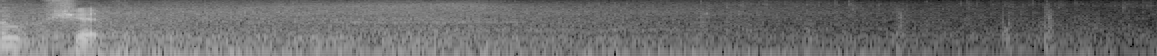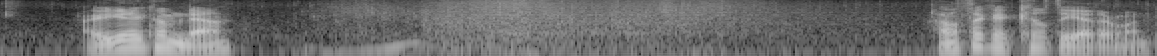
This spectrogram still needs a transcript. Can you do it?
Oh, shit. Are you gonna come down? I don't think I killed the other one.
